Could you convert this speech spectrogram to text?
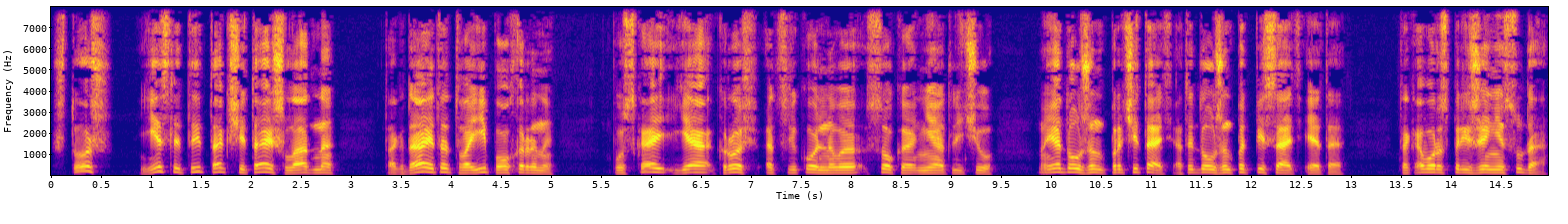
«Что ж, если ты так считаешь, ладно, тогда это твои похороны. Пускай я кровь от свекольного сока не отличу, но я должен прочитать, а ты должен подписать это. Таково распоряжение суда».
